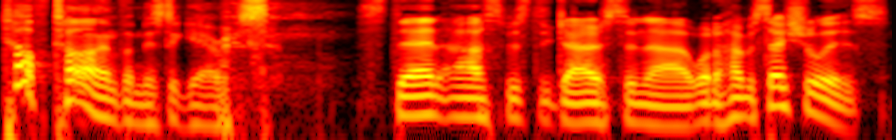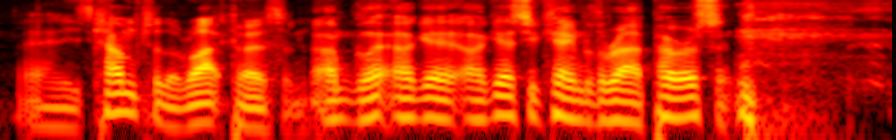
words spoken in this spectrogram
tough time for Mister Garrison. Stan asks Mr. Garrison uh, what a homosexual is, and he's come to the right person. I'm glad. I guess, I guess you came to the right person.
